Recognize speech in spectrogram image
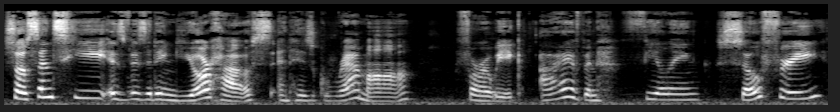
So, since he is visiting your house and his grandma for a week, I have been feeling so free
